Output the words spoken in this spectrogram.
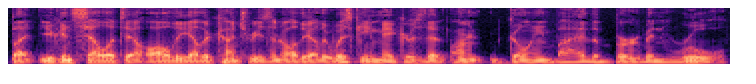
But you can sell it to all the other countries and all the other whiskey makers that aren't going by the bourbon rule.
